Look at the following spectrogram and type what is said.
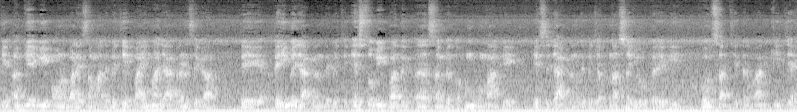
ਕਿ ਅੱਗੇ ਵੀ ਆਉਣ ਵਾਲੇ ਸਮਾਂ ਦੇ ਵਿੱਚ ਇਹ 22ਵਾਂ ਜਾਗਰਣ ਸੀਗਾ ਤੇ 23ਵੇਂ ਜਾਗਰਣ ਦੇ ਵਿੱਚ ਇਸ ਤੋਂ ਵੀ ਵੱਧ ਸੰਗਤ ਹੁੰਮ ਹੁਮਾ ਕੇ ਇਸ ਜਾਗਰਣ ਦੇ ਵਿੱਚ ਆਪਣਾ ਸਹਿਯੋਗ ਕਰੇਗੀ। ਬੋਲ ਸਾਚੇ ਦਰਬਾਰ ਕੀ ਜੈ।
